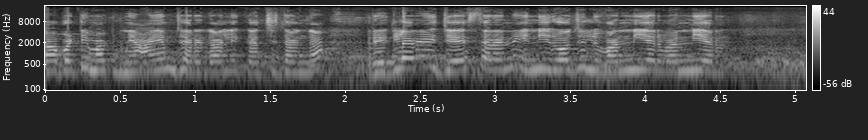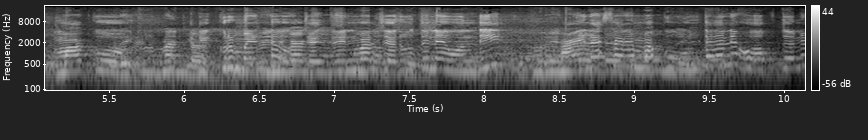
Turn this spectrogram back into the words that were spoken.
కాబట్టి మాకు న్యాయం జరగాలి ఖచ్చితంగా రెగ్యులరైజ్ చేస్తారని ఇన్ని రోజులు వన్ ఇయర్ వన్ ఇయర్ మాకు రిక్రూట్మెంట్ రిన్వాల్ జరుగుతూనే ఉంది. అయినా సరే మాకు ఉంటుందని హోప్తోనే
